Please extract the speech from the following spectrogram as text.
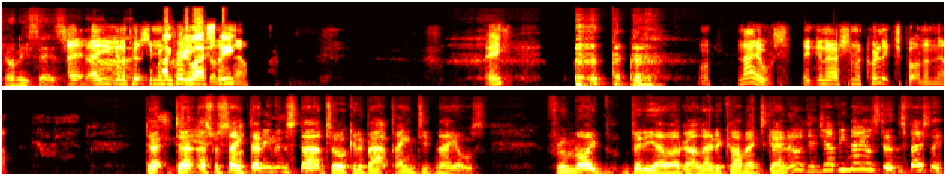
Connie says. So are you going to put some Thank you, acrylics on it now? Hey? Nails. Are you going to have some acrylics put on them now? Don't, don't, that's what I say. Don't even start talking about painted nails. From my video, I got a load of comments going, "Oh, did you have your nails done Especially,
